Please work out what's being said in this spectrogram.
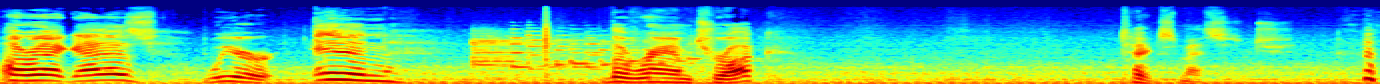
All right, guys, we are in the Ram truck. Text message.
